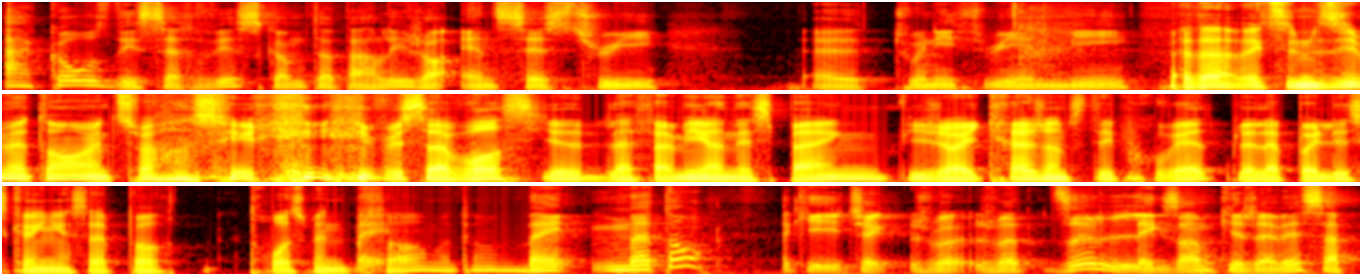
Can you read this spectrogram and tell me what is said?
à cause des services, comme tu as parlé, genre Ancestry, euh, 23andMe. Attends, que tu me dis, mettons, un tueur en série, il veut savoir s'il y a de la famille en Espagne, puis genre, il crache dans une petite éprouvette, puis là, la police cogne à sa porte trois semaines plus Ben, tard, mettons. Ben, mettons. Ok, check. Je vais, je vais te dire l'exemple que j'avais. Ça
